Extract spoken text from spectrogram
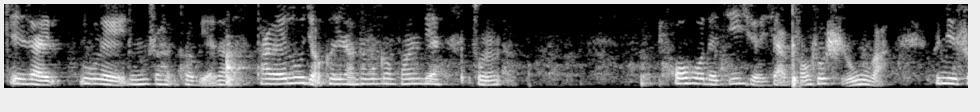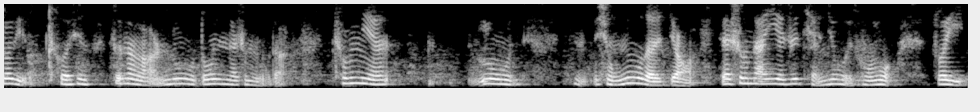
这在鹿类中是很特别的。大概鹿角可以让它们更方便从厚厚的积雪下刨出食物吧。根据生理特性，圣诞老人鹿都应该是母的。成年鹿、雄鹿的角在圣诞夜之前就会脱落，所以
